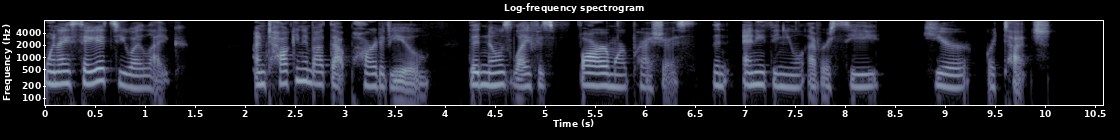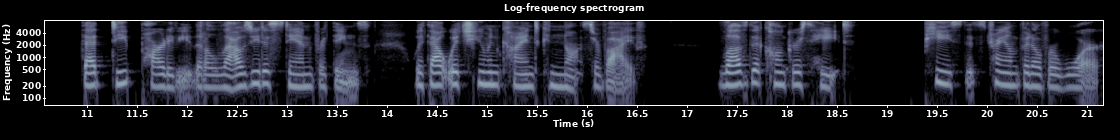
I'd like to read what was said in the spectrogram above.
When I say it's you I like, I'm talking about that part of you that knows life is far more precious than anything you will ever see, hear, or touch. That deep part of you that allows you to stand for things without which humankind cannot survive, love that conquers hate, peace that's triumphant over war,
